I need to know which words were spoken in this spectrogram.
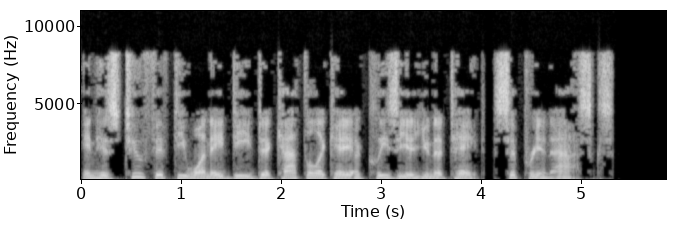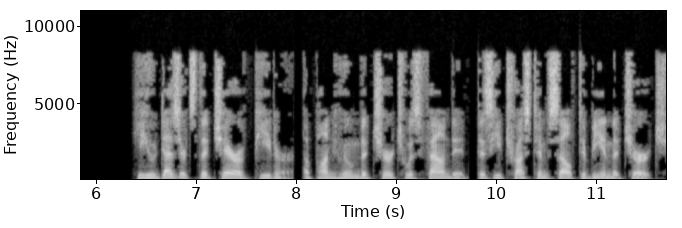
In his 251 AD De Catholicae Ecclesia Unitate, Cyprian asks, He who deserts the chair of Peter, upon whom the church was founded, does he trust himself to be in the church?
